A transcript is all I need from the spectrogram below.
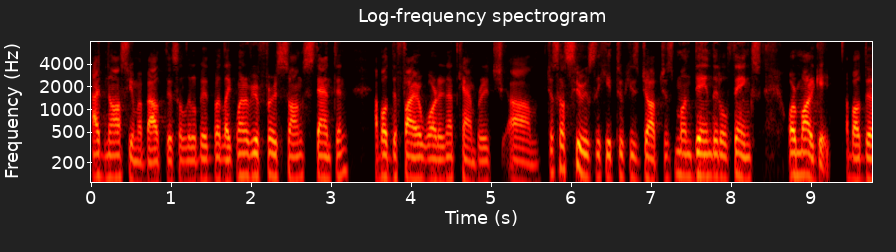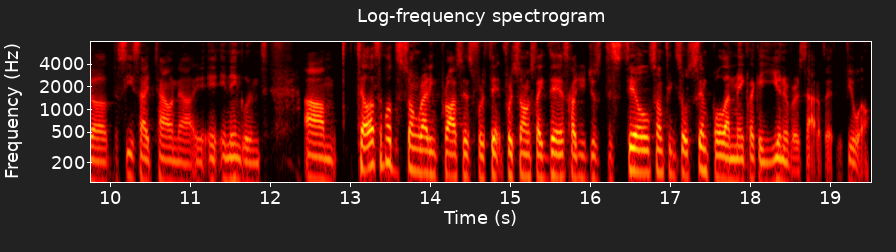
ad nauseum about this a little bit, but like one of your first songs, Stanton, about the fire warden at Cambridge, um, just how seriously he took his job, just mundane little things, or Margate, about the, the seaside town uh, in, in, England. Um, tell us about the songwriting process for th- for songs like this. How you just distill something so simple and make like a universe out of it, if you will.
